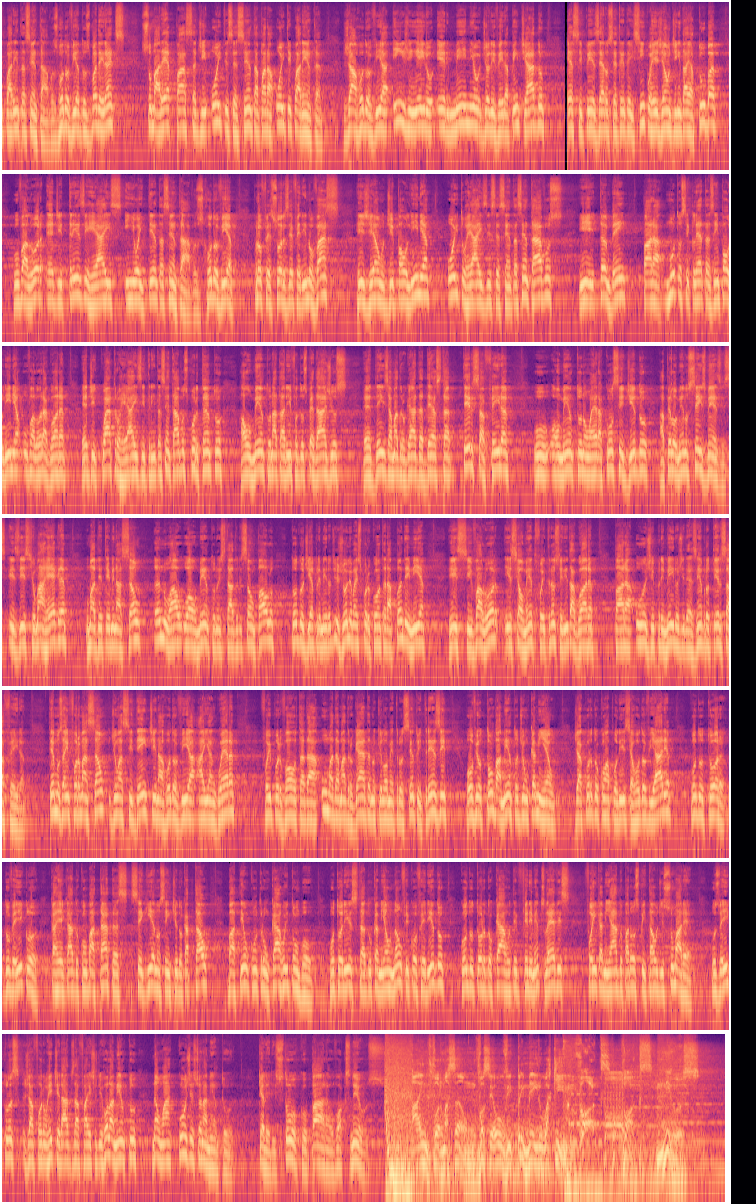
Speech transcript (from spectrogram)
quarenta centavos. Rodovia dos Bandeirantes, Sumaré passa de 8,60 para 8,40. Já a rodovia Engenheiro Hermênio de Oliveira Penteado, SP 075, região de Indaiatuba, o valor é de oitenta centavos. Rodovia Professor Zeferino Vaz, região de Paulínia, e sessenta centavos e também para motocicletas em Paulínia o valor agora é de quatro reais e trinta centavos, portanto aumento na tarifa dos pedágios eh, desde a madrugada desta terça-feira o aumento não era concedido há pelo menos seis meses. Existe uma regra, uma determinação anual, o aumento no estado de São Paulo, todo dia 1 de julho, mas por conta da pandemia, esse valor, esse aumento foi transferido agora para hoje, 1 de dezembro, terça-feira. Temos a informação de um acidente na rodovia Ayanguera. Foi por volta da uma da madrugada, no quilômetro 113, houve o tombamento de um caminhão. De acordo com a polícia rodoviária, condutor do veículo carregado com batatas seguia no sentido capital, bateu contra um carro e tombou. Motorista do caminhão não ficou ferido, condutor do carro teve ferimentos leves, foi encaminhado para o hospital de Sumaré. Os veículos já foram retirados da faixa de rolamento, não há congestionamento. Keller Estocco para o Vox News. A informação você ouve primeiro aqui. Vox, Vox News.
